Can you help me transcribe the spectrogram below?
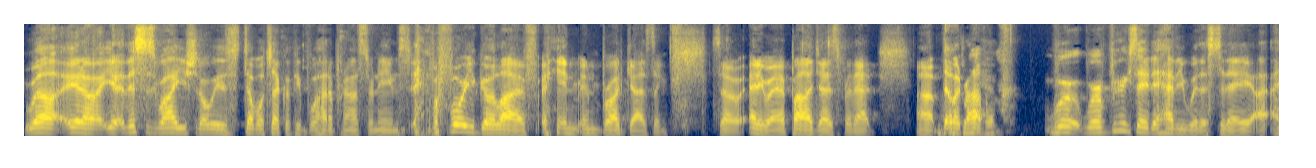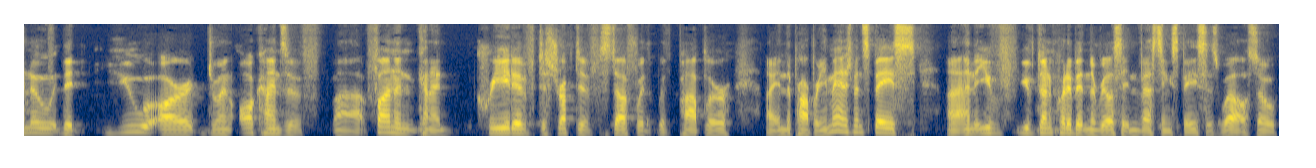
Well, you know, you know, this is why you should always double check with people how to pronounce their names before you go live in, in broadcasting. So, anyway, I apologize for that. Uh, no problem. We're we're very excited to have you with us today. I, I know that you are doing all kinds of uh, fun and kind of creative, disruptive stuff with with Poplar uh, in the property management space, uh, and that you've you've done quite a bit in the real estate investing space as well. So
